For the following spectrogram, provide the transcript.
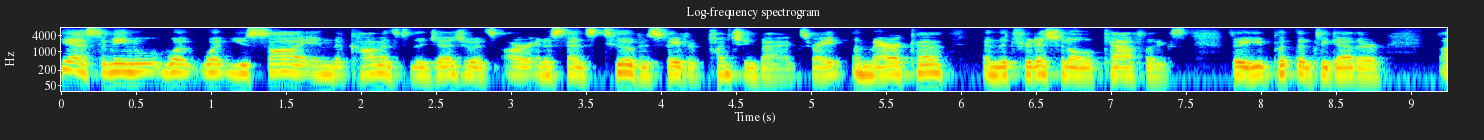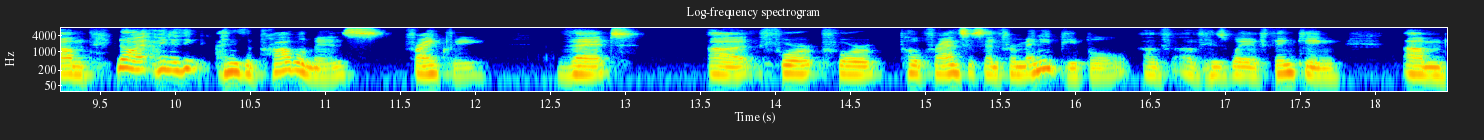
Yes, I mean, what what you saw in the comments to the Jesuits are, in a sense, two of his favorite punching bags, right? America and the traditional Catholics. So he put them together. Um, no, I, I mean, I think I think the problem is, frankly, that uh, for for Pope Francis and for many people of of his way of thinking, um,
